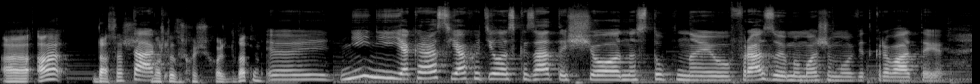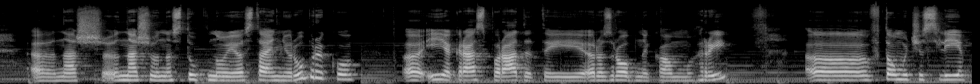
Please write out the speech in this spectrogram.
А а Да, Саш, так. може, ти хочеш, хочеш додати? Е, Ні, ні. Якраз я хотіла сказати, що наступною фразою ми можемо відкривати е, наш, нашу наступну і останню рубрику, е, і якраз порадити розробникам гри, е, в тому числі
